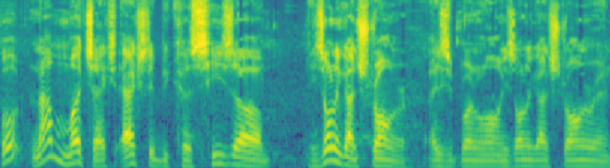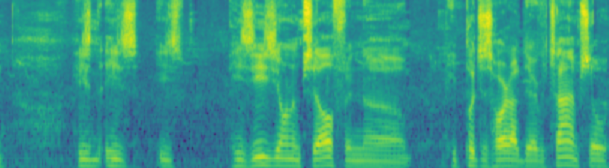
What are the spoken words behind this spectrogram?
Well, not much actually, because he's um, he's only gotten stronger as he's run along. He's only gotten stronger, and he's he's he's he's easy on himself, and uh, he puts his heart out there every time. So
